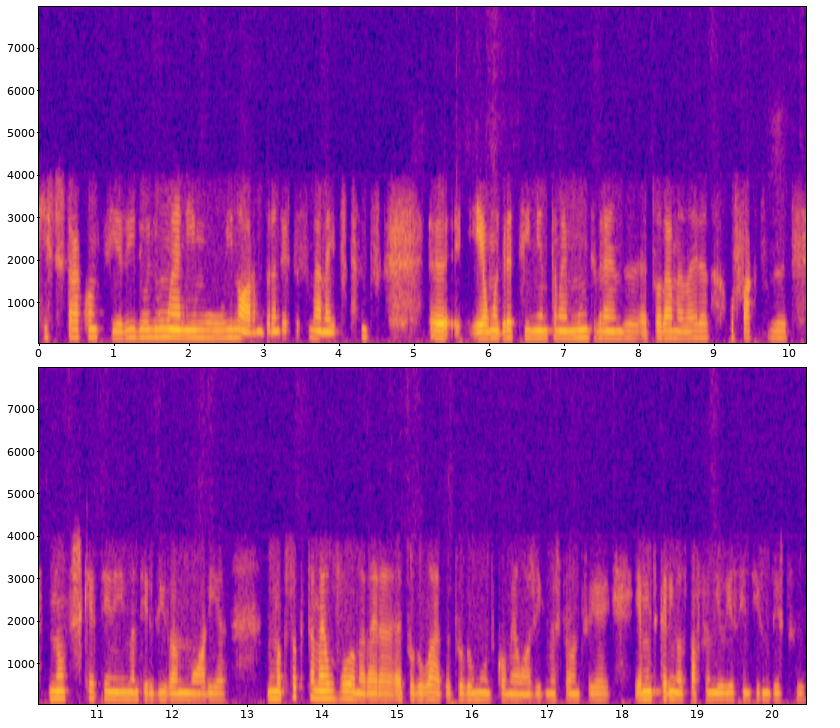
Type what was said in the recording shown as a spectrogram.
que isto está a acontecer. E deu-lhe um ânimo enorme durante esta semana. E, portanto, eh, é um agradecimento também muito grande a toda a Madeira o facto de não se esquecerem e manter viva a memória uma pessoa que também levou a Madeira a todo o lado, a todo o mundo, como é lógico, mas pronto, é, é muito carinhoso para a família sentirmos este,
